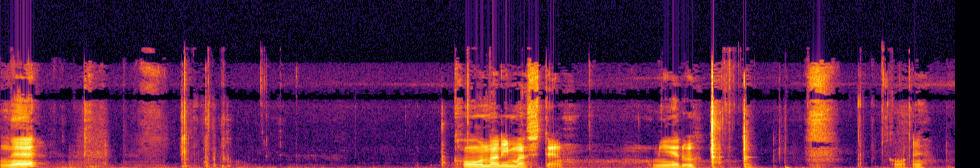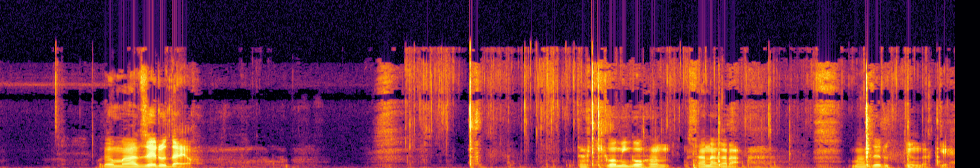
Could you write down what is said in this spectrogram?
ね。こうなりましてん。見える？こうね。これを混ぜるだよ。炊き込みご飯さながら。混ぜるって言うんだっけ？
